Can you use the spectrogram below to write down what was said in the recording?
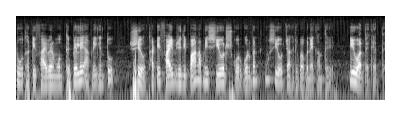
টু থার্টি ফাইভের মধ্যে পেলে আপনি কিন্তু শিওর থার্টি ফাইভ যদি পান, আপনি শিওর স্কোর করবেন এবং শিওর চাকরি পাবেন এখান থেকে ইউআরদের ক্ষেত্রে।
